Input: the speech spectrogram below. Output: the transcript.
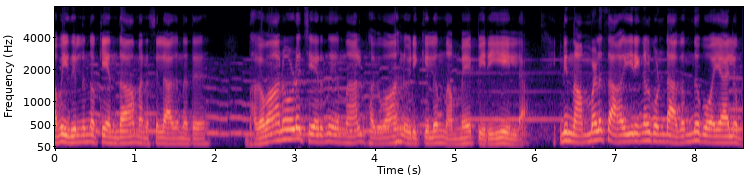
അപ്പോൾ ഇതിൽ നിന്നൊക്കെ എന്താ മനസ്സിലാകുന്നത്? ഭഗവാനോട് ചേർന്ന് നിന്നാൽ ഭഗവാൻ ഒരിക്കലും നമ്മെ പിരിയയില്ല. ഇനി നമ്മൾ സാഹചര്യങ്ങൾ കൊണ്ട് അകന്നു പോയാലും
